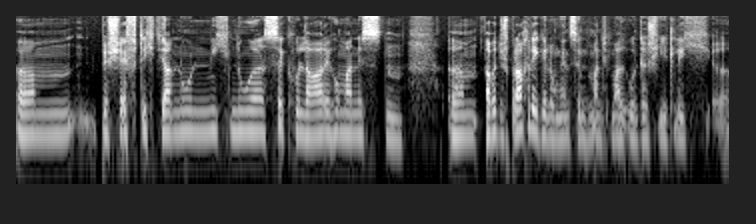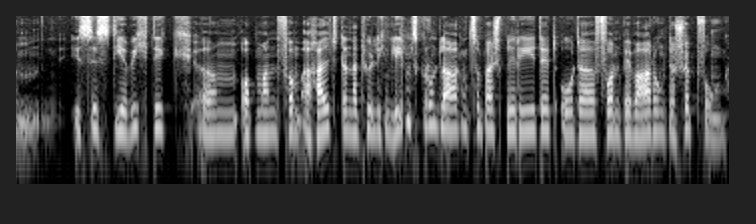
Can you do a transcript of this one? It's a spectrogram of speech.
ähm, beschäftigt ja nun nicht nur säkulare Humanisten, ähm, aber die Sprachregelungen sind manchmal unterschiedlich. Ähm, ist es dir wichtig, ähm, ob man vom Erhalt der natürlichen Lebensgrundlagen zum Beispiel redet oder von Bewahrung der Schöpfung?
